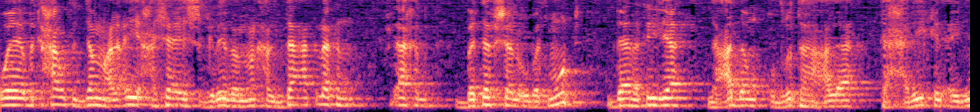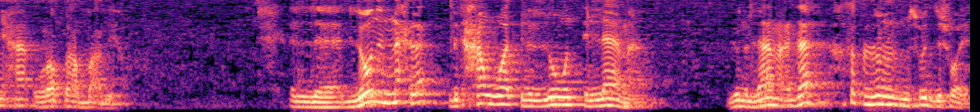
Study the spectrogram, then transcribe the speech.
وبتحاول تتجمع على أي حشائش قريبة من المنحل بتاعك لكن في الآخر بتفشل وبتموت. ده نتيجة لعدم قدرتها على تحريك الأجنحة وربطها ببعضها. لون النحلة بتحول إلى اللون اللامع. اللون اللامع ده خاصة اللون المسود شوية.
